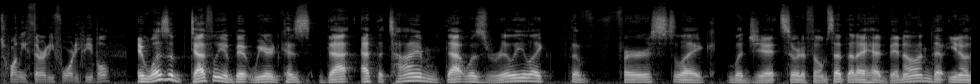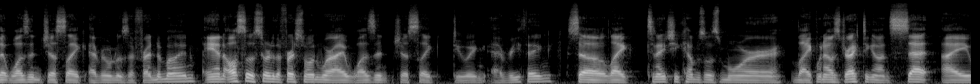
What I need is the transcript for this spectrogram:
20 30 40 people it was a, definitely a bit weird because that at the time that was really like the first like legit sort of film set that I had been on that you know that wasn't just like everyone was a friend of mine and also sort of the first one where I wasn't just like doing everything. So like Tonight She Comes was more like when I was directing on set I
